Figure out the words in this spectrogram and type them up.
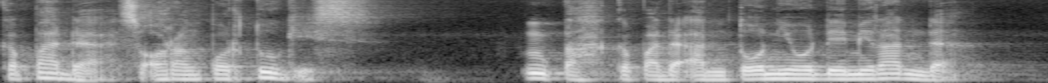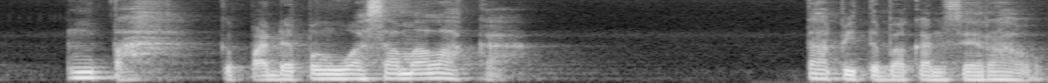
kepada seorang Portugis, entah kepada Antonio de Miranda, entah kepada penguasa Malaka. Tapi tebakan Serau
